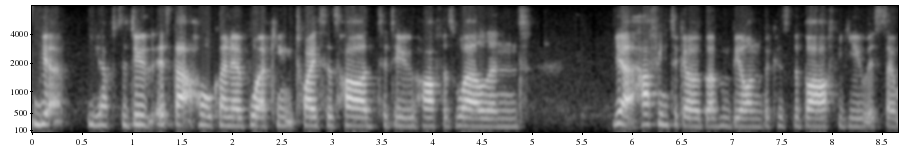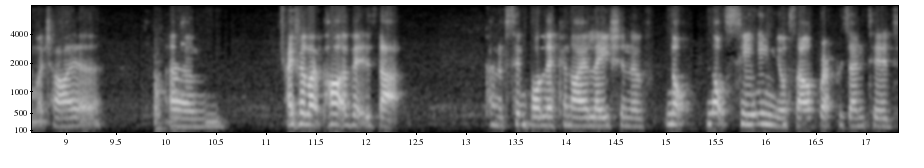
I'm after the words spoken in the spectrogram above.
Yeah, you have to do it's that whole kind of working twice as hard to do half as well and yeah, having to go above and beyond because the bar for you is so much higher. Um, I feel like part of it is that kind of symbolic annihilation of not not seeing yourself represented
